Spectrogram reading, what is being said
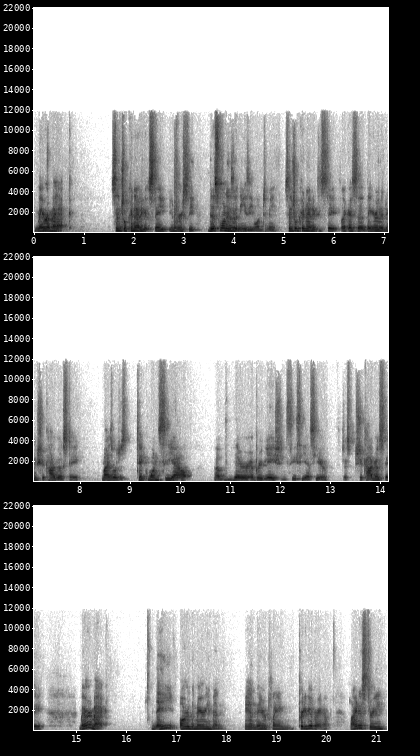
Merrimack, Central Connecticut State University. This one is an easy one to me. Central Connecticut State, like I said, they are the new Chicago State. Might as well just take one C out of their abbreviation, CCSU. Just Chicago State. Merrimack, they are the Merrymen, and they are playing pretty good right now. Minus three,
